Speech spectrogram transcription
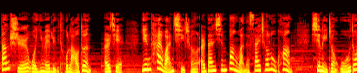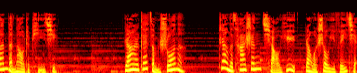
当时我因为旅途劳顿，而且因太晚启程而担心傍晚的塞车路况，心里正无端的闹着脾气。然而该怎么说呢？这样的擦身巧遇让我受益匪浅。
